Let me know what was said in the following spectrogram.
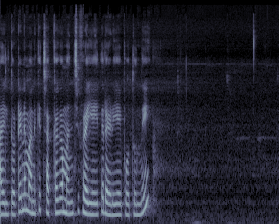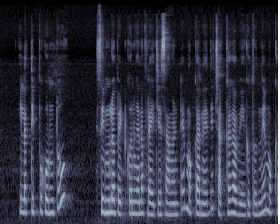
ఆయిల్ తోటనే మనకి చక్కగా మంచి ఫ్రై అయితే రెడీ అయిపోతుంది. ఇలా తిప్పుకుంటూ సిమ్లో పెట్టుకొని కనుక ఫ్రై చేసామంటే మొక్క అనేది చక్కగా వేగుతుంది. మొక్క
